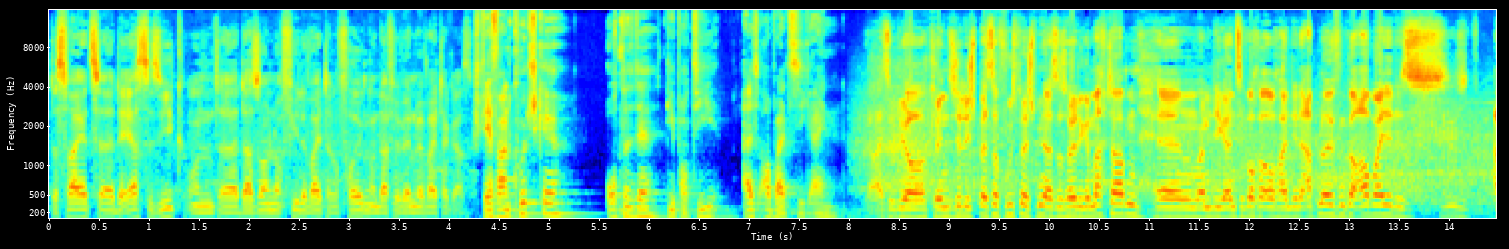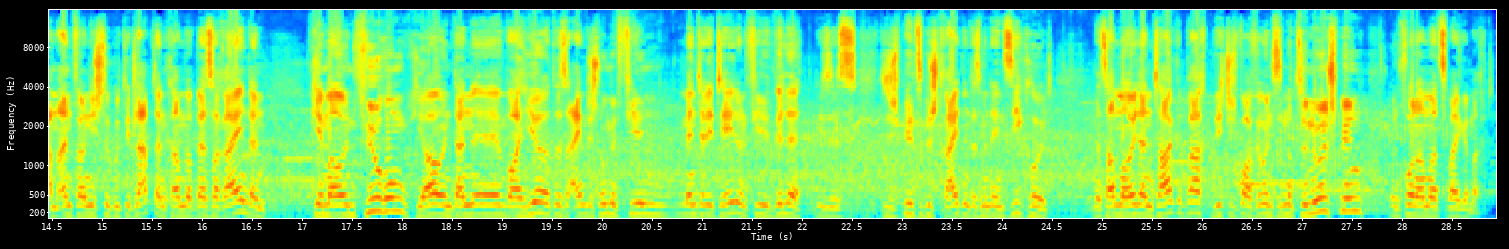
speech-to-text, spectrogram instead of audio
das war jetzt äh, der erste Sieg und äh, da sollen noch viele weitere folgen und dafür werden wir weiter Gas. Stefan Kutschke ordnete die Partie als Arbeitssieg ein. Ja, also wir können sicherlich besser Fußball spielen, als wir es heute gemacht haben. Ähm, haben die ganze Woche auch an den Abläufen gearbeitet. Das ist am Anfang nicht so gut geklappt, dann kamen wir besser rein, dann gehen wir auch in Führung. Ja, und dann äh, war hier das eigentlich nur mit viel Mentalität und viel Wille, dieses, dieses Spiel zu bestreiten und dass man den Sieg holt. Das haben wir heute an den Tag gebracht. Wichtig war für uns, dass wir zu Null spielen und vorne haben wir zwei gemacht.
